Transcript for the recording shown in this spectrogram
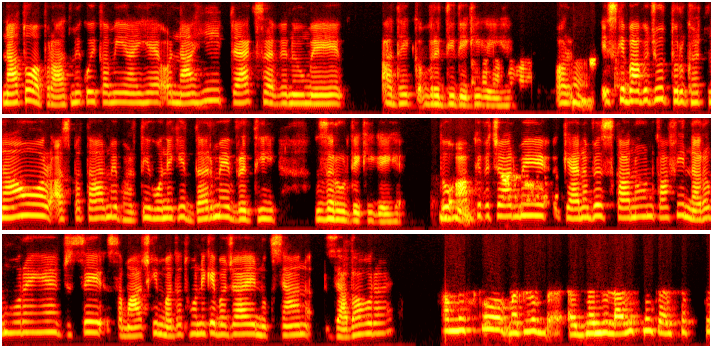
ना तो अपराध में कोई कमी आई है और ना ही टैक्स रेवेन्यू में अधिक वृद्धि देखी गई है। और हम्म, इसके बावजूद दुर्घटनाओं और अस्पताल में भर्ती होने की दर में वृद्धि ज़रूर देखी गई है। तो आपके विचार में कैनबिस कानून काफ़ी नरम हो रहे हैं जिससे समाज की मदद होने के बजाय नुकसान ज़्यादा हो रहा है? हम इसको मतलब जनरलाइज नहीं कर सकते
